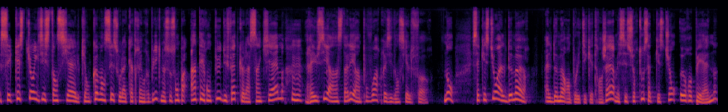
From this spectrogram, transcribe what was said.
ces questions existentielles qui ont commencé sous la quatrième République ne se sont pas interrompues du fait que la cinquième mmh. réussit à installer un pouvoir présidentiel fort. Non, ces questions, elles demeurent. Elles demeurent en politique étrangère, mais c'est surtout cette question européenne.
